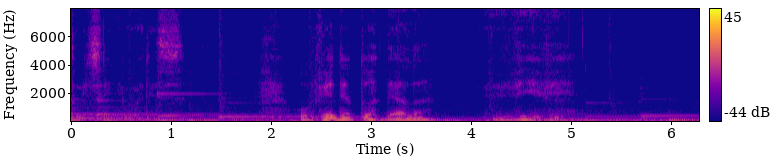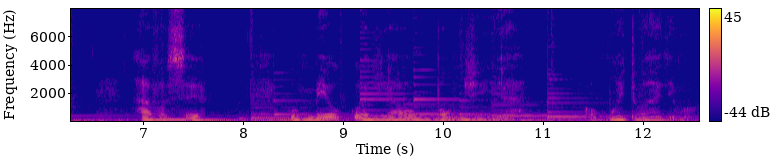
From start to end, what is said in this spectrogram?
dos Senhores. O Redentor dela vive. A você, o meu cordial bom dia, com muito ânimo.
